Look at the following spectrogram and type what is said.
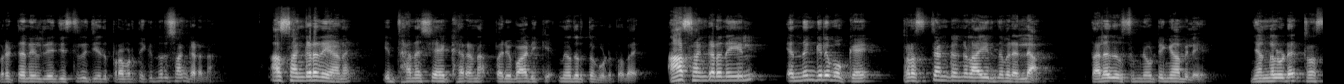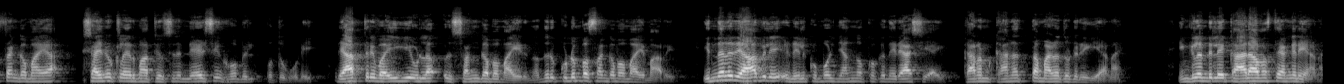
ബ്രിട്ടനിൽ രജിസ്റ്റർ ചെയ്ത് പ്രവർത്തിക്കുന്ന ഒരു സംഘടന. ആ സംഘടനയാണ് ഈ ധനശേഖരണ പരിപാടിക്ക് നേതൃത്വം കൊടുത്തത്. ആ സംഘടനയിൽ എന്തെങ്കിലുമൊക്കെ ട്രസ്റ്റ് അംഗങ്ങളായിരുന്നവരെല്ലാം തലേദിവസം നോട്ടിങ്ങാമിലെ ഞങ്ങളുടെ ട്രസ്റ്റ് അംഗമായ ഷൈനു ക്ലെയർ മാത്യൂസിന്റെ നേഴ്സിംഗ് ഹോമിൽ ഒത്തുകൂടി. രാത്രി വൈകിയുള്ള ഒരു സംഗമമായിരുന്നു. അതൊരു കുടുംബ സംഗമമായി മാറി. ഇന്നലെ രാവിലെ എണീൽക്കുമ്പോൾ ഞങ്ങൾക്കൊക്കെ നിരാശയായി. കാരണം കനത്ത മഴ തുടരുകയാണ്. ഇംഗ്ലണ്ടിലെ കാലാവസ്ഥ അങ്ങനെയാണ്.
